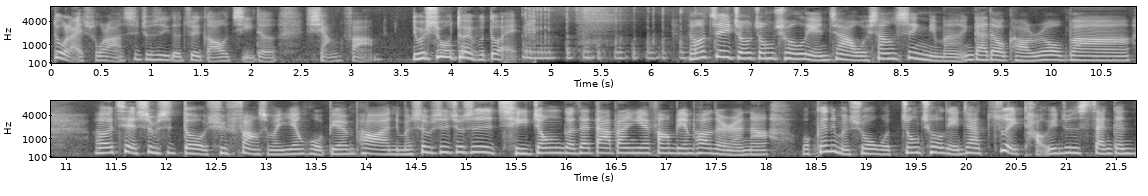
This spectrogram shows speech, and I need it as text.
对我来说啦，是就是一个最高级的想法。你们说对不对？然后这一周中秋连假，我相信你们应该都有烤肉吧，而且是不是都有去放什么烟火鞭炮啊？你们是不是就是其中一个在大半夜放鞭炮的人呢？我跟你们说，我中秋连假最讨厌就是三更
